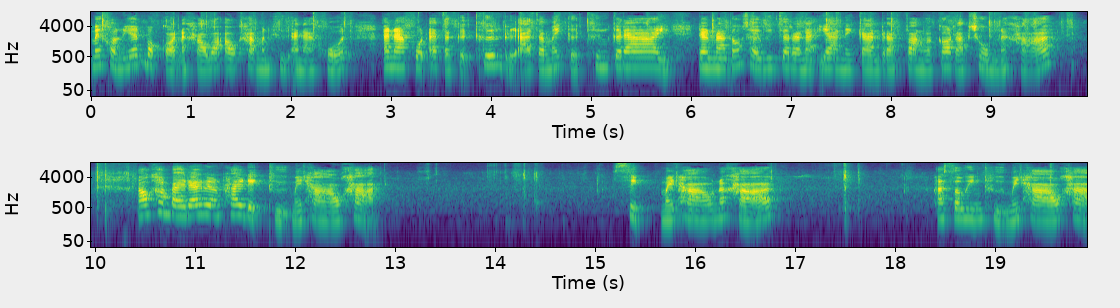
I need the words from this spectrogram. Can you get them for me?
ไม่ขออนุญาตบอกก่อนนะคะ ว่าเอาคำมันคืออนาคต อนาคตอาจจะเกิดขึ้นหรืออาจจะไม่เกิดขึ้นก็ได้ ดังนั้นต้องใช้วิจารณญาณในการรับฟังแล้วก็รับชมนะคะ เอาคำใบแรกเรือนไพ่เด็กถือไม้เท้าค่ะสิบไม้เท้านะคะ อัศวินถือไม้เท้าค่ะ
